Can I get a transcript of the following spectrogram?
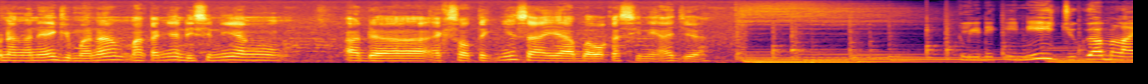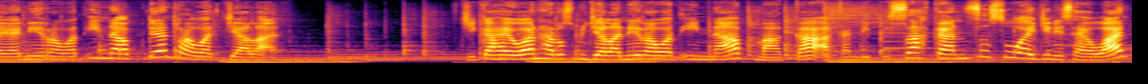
penanganannya gimana makanya di sini yang ada eksotiknya saya bawa ke sini aja. Klinik ini juga melayani rawat inap dan rawat jalan. Jika hewan harus menjalani rawat inap, maka akan dipisahkan sesuai jenis hewan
